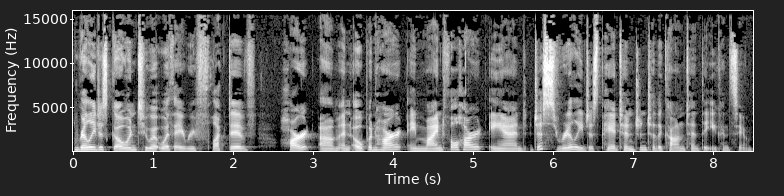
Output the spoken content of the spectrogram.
really just go into it with a reflective heart, um, an open heart, a mindful heart, and just really just pay attention to the content that you consume.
